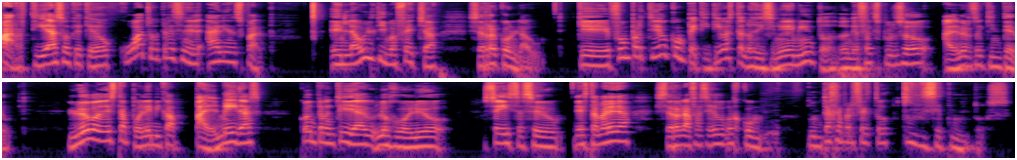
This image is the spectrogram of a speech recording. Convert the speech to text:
partidazo que quedó 4-3 en el Allianz Park. En la última fecha cerró con la U, que fue un partido competitivo hasta los 19 minutos, donde fue expulsado Alberto Quintero. Luego de esta polémica, Palmeiras con tranquilidad los goleó 6 a 0. De esta manera cerró la fase de grupos con puntaje perfecto 15 puntos.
